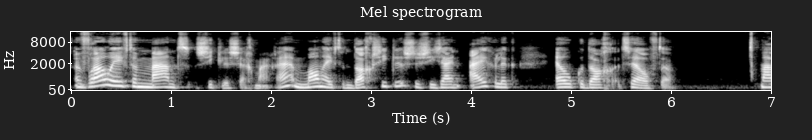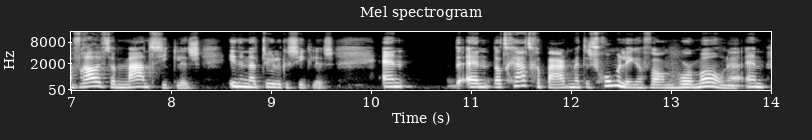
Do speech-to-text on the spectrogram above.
een vrouw heeft een maandcyclus, zeg maar. Hè? Een man heeft een dagcyclus, dus die zijn eigenlijk elke dag hetzelfde. Maar een vrouw heeft een maandcyclus in een natuurlijke cyclus. En, en dat gaat gepaard met de schommelingen van hormonen. En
